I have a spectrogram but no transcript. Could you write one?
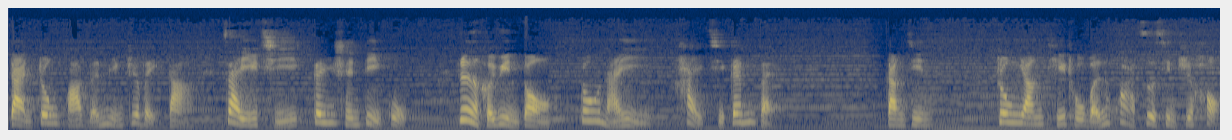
但中华文明之伟大在于其根深蒂固，任何运动都难以害其根本。当今，中央提出文化自信之后。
